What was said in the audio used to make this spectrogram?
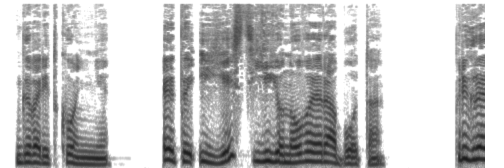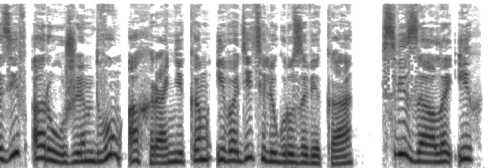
— говорит Конни. «Это и есть ее новая работа». Пригрозив оружием двум охранникам и водителю грузовика, связала их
